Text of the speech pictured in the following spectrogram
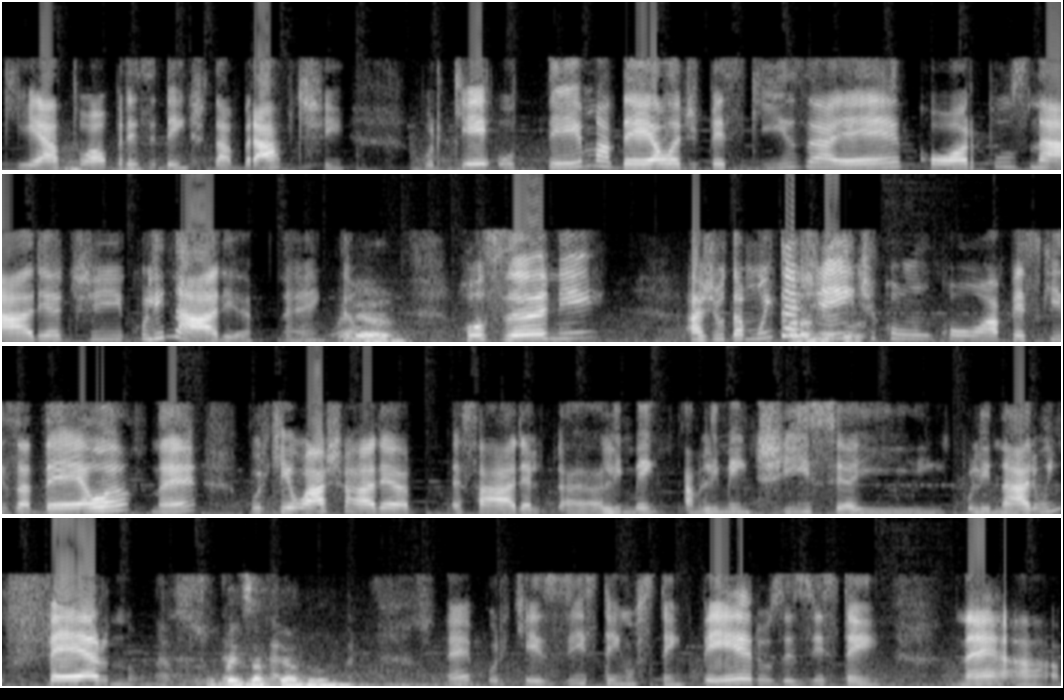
que é a atual presidente da BRAPT, porque o tema dela de pesquisa é corpos na área de culinária, né? Então, Olha. Rosane ajuda muita gente com, com a pesquisa dela, né? Porque eu acho a área, essa área alimentícia e culinária um inferno na vida. Super desafiador. Né? Porque existem os temperos, existem né, a,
